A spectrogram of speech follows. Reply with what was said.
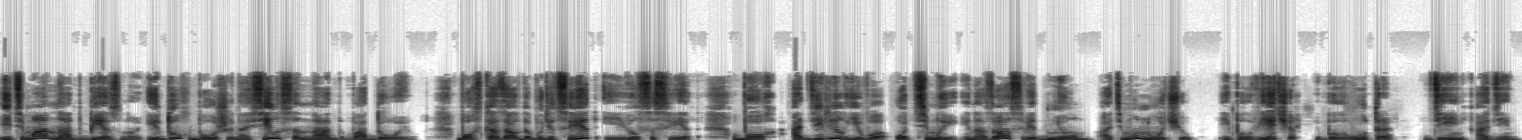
и тьма над бездной, и Дух Божий носился над водою. Бог сказал, да будет свет, и явился свет. Бог отделил его от тьмы и назвал свет днем, а тьму ночью. И был вечер, и было утро, день один.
